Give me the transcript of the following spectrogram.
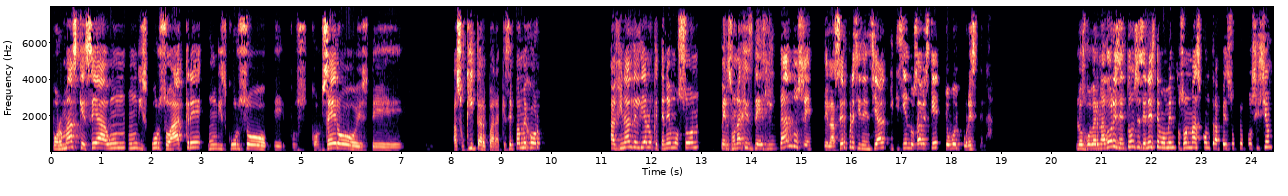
por más que sea un, un discurso acre, un discurso eh, pues, con cero este, azuquitar para que sepa mejor, al final del día lo que tenemos son personajes deslindándose del hacer presidencial y diciendo, ¿sabes qué? Yo voy por este lado. Los gobernadores entonces en este momento son más contrapeso que oposición.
